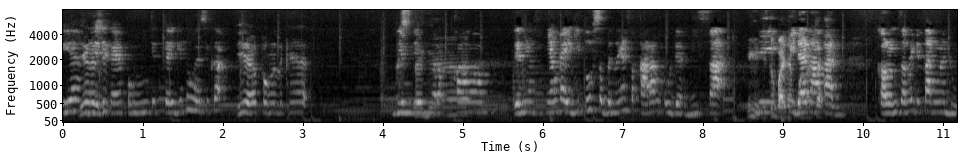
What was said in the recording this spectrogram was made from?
Iya nggak jadi sih? kayak penguntit kayak gitu nggak sih kak? Iya pengen kayak diem-diem ngerekam. Dan yang yang kayak gitu sebenarnya sekarang udah bisa Ih, itu dipidanakan. Kalau misalnya kita ngadu.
